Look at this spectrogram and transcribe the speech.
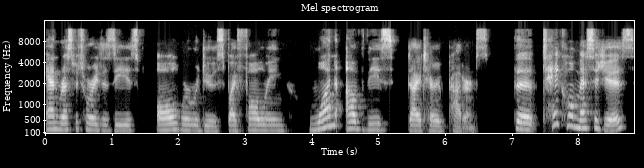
and respiratory disease all were reduced by following one of these dietary patterns. The take home message is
